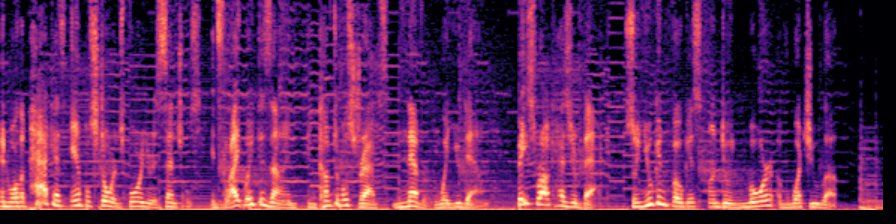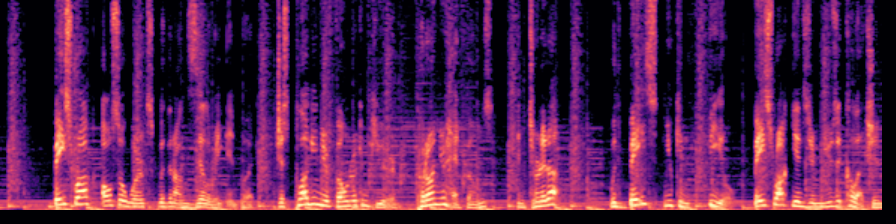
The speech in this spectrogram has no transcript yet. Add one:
And while the pack has ample storage for your essentials, its lightweight design and comfortable straps never weigh you down. Baserock has your back, so you can focus on doing more of what you love. Baserock also works with an auxiliary input. Just plug in your phone or computer, put on your headphones, and turn it up. With bass, you can feel. Baserock gives your music collection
